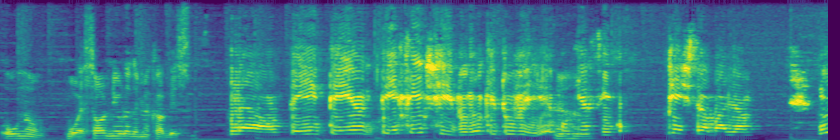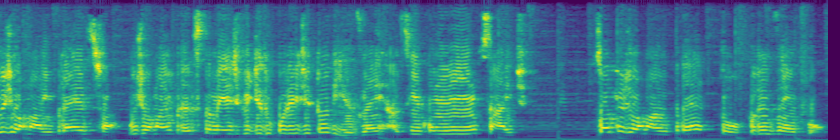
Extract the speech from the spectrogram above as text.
ou não? Ou é só a neura da minha cabeça? Não, tem, tem, tem sentido no que tu vê. É porque uhum. assim, a gente trabalha no jornal impresso, o jornal impresso também é dividido por editorias, né? Assim como um site. Só que o jornal impresso, por exemplo,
